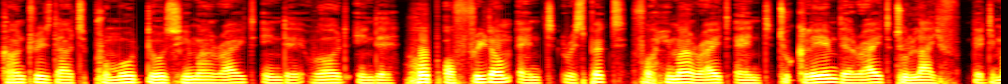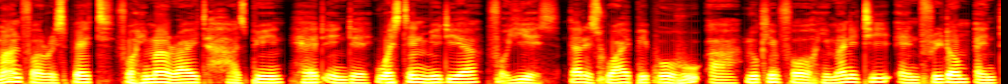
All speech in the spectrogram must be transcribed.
countries that promote those human rights in the world in the hope of freedom and respect for human rights and to claim the right to life. The demand for respect for human rights has been heard in the Western media for years. That is why people who are looking for humanity and freedom and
